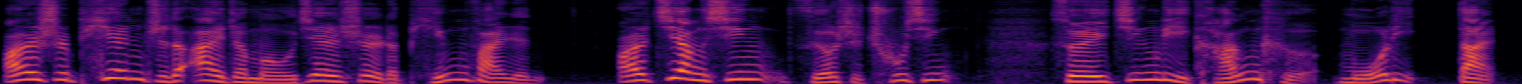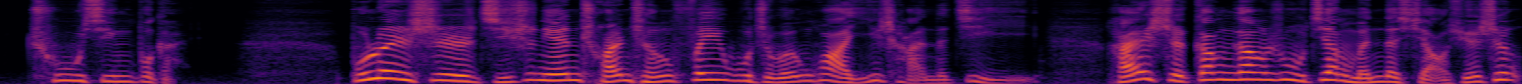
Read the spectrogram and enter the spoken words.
而是偏执的爱着某件事的平凡人，而匠心则是初心，虽经历坎坷磨砺，但初心不改。不论是几十年传承非物质文化遗产的技艺，还是刚刚入匠门的小学生，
